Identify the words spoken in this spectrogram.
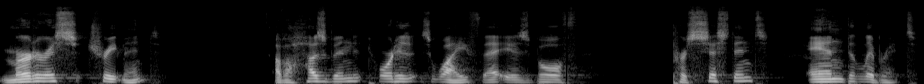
murderous treatment of a husband toward his wife that is both persistent and deliberate.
